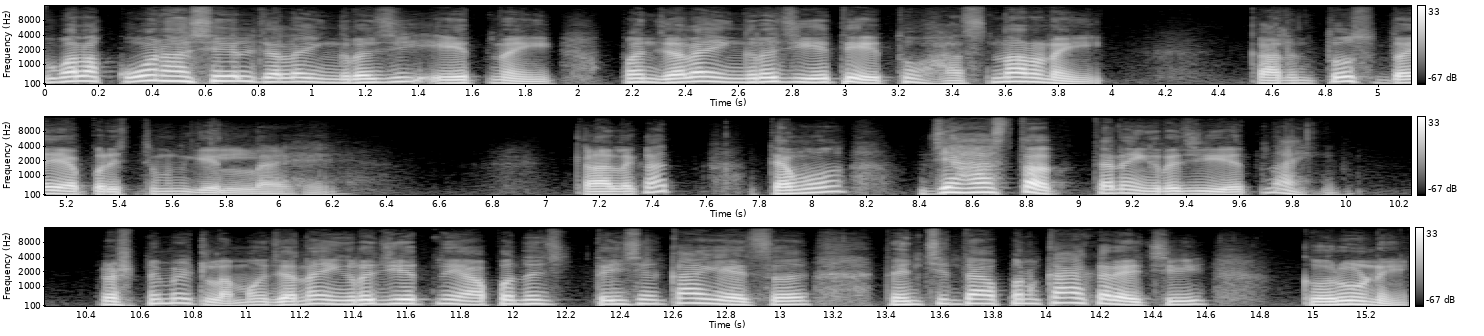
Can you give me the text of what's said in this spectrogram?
तुम्हाला कोण हसेल ज्याला इंग्रजी येत नाही पण ज्याला इंग्रजी येते तो हसणार नाही. कारण तो सुद्धा या परिस्थितीतून गेलेला आहे. कळालं का? त्यामुळं जे हसतात त्यांना इंग्रजी येत नाही. प्रश्न मिटला. मग ज्यांना इंग्रजी येत नाही आपण त्यांची टेन्शन काय घ्यायचं? त्यांची चिंता आपण काय करायची? करू नये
